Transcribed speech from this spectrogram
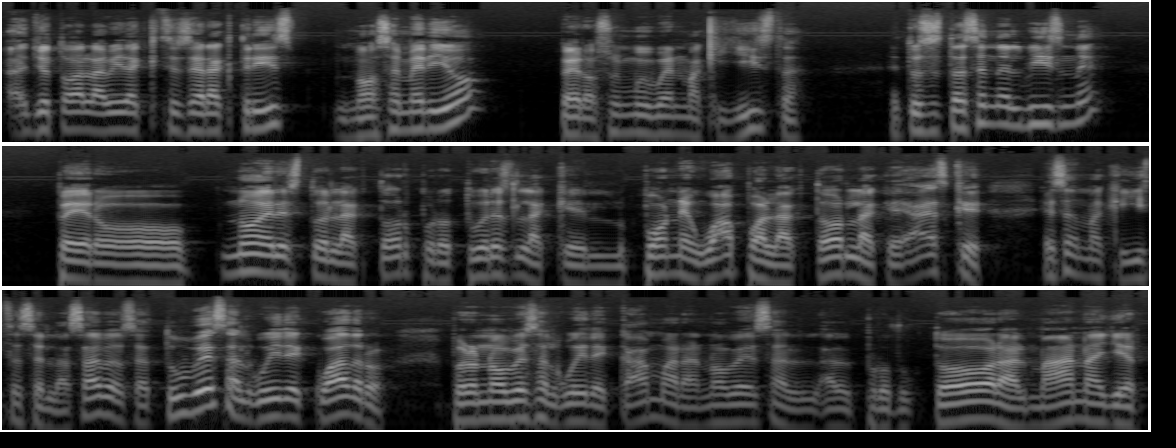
Ah, Yo toda la vida quise ser actriz, no se me dio, pero soy muy buen maquillista. Entonces estás en el business, pero no eres tú el actor, pero tú eres la que pone guapo al actor, la que, ah, es que ese maquillista se la sabe. O sea, tú ves al güey de cuadro, pero no ves al güey de cámara, no ves al, productor, al manager,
